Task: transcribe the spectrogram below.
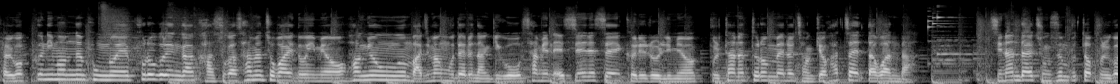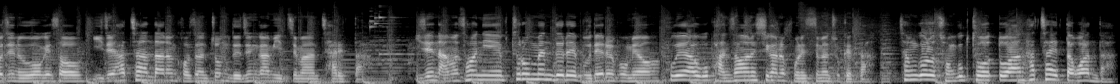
결국 끊임없는 폭로에 프로그램과 가수가 사면초가에 놓이며 황영웅은 마지막 무대를 남기고 3일 SNS에 글을 올리며 불타는 트롯맨을 전격 하차했다고 한다. 지난달 중순부터 불거진 의혹에서 이제 하차한다는 것은 좀 늦은 감이 있지만 잘했다. 이제 남은 선의의 트롯맨들의 무대를 보며 후회하고 반성하는 시간을 보냈으면 좋겠다. 참고로 전국 투어 또한 하차했다고 한다.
